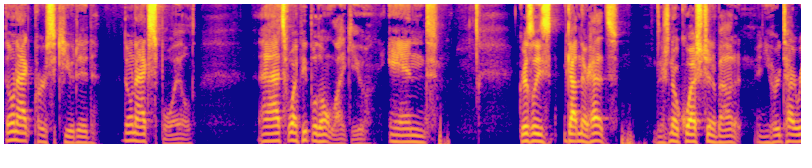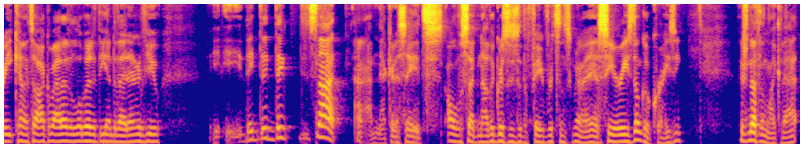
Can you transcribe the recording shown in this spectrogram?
Don't act persecuted. Don't act spoiled. That's why people don't like you. And Grizzlies got in their heads. There's no question about it. And you heard Tyreke kind of talk about it a little bit at the end of that interview. They, they, they, it's not, I'm not going to say it's all of a sudden now the Grizzlies are the favorites in a series. Don't go crazy. There's nothing like that.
